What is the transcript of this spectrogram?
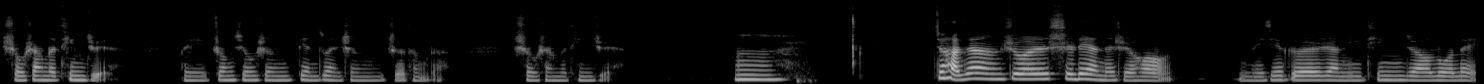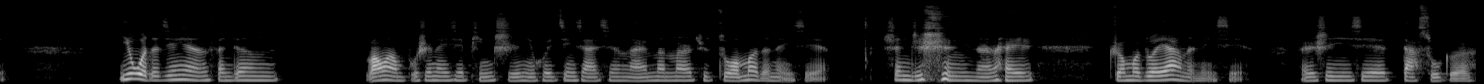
受伤的听觉，被装修声、电钻声折腾的受伤的听觉，嗯，就好像说失恋的时候，哪些歌让你一听就要落泪。以我的经验，反正往往不是那些平时你会静下心来慢慢去琢磨的那些，甚至是你拿来装模作样的那些，而是一些大俗歌、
